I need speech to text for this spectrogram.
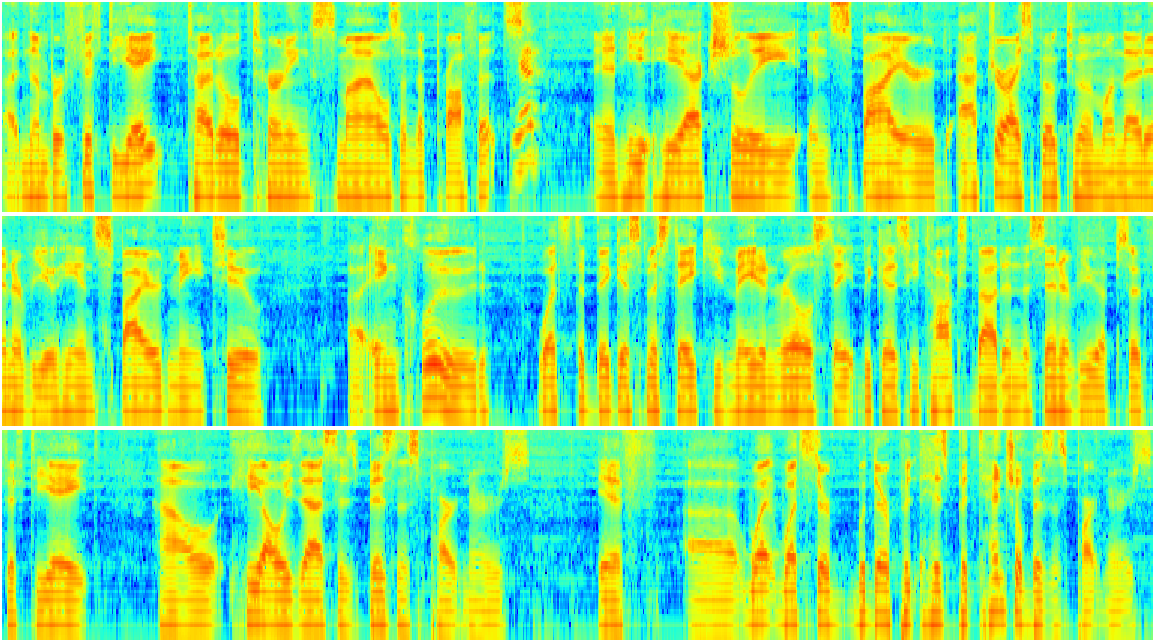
uh, number fifty eight, titled "Turning Smiles into Profits." Yep. And he, he actually inspired, after I spoke to him on that interview, he inspired me to uh, include what's the biggest mistake you've made in real estate because he talks about in this interview, episode 58, how he always asks his business partners if uh, what what's their their his potential business partners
